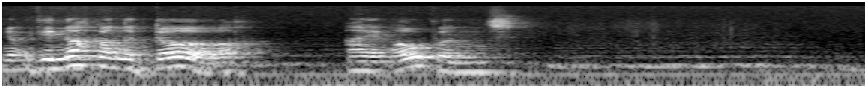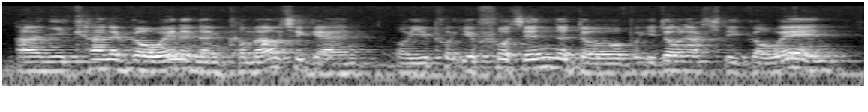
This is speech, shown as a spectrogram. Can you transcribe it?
You know, if you knock on the door and it opens, and you kind of go in and then come out again, or you put your foot in the door but you don't actually go in,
